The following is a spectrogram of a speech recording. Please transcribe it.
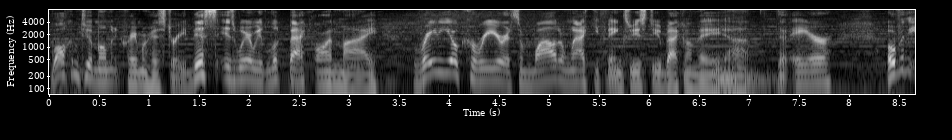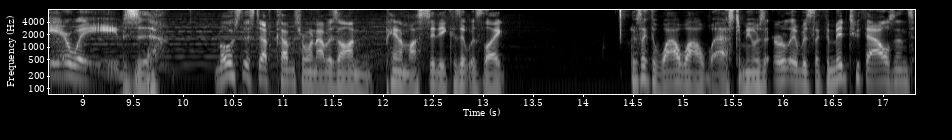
Welcome to a moment Kramer history. This is where we look back on my radio career and some wild and wacky things we used to do back on the uh, the air, over the airwaves. Most of the stuff comes from when I was on Panama City because it was like it was like the Wild Wild West. I mean, it was early. It was like the mid two thousands,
